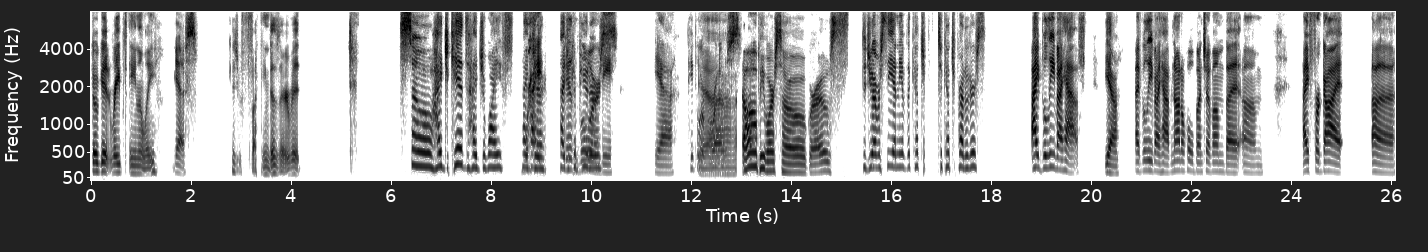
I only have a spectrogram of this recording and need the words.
Go get raped anally. Yes. Because you fucking deserve it. So hide your kids, hide your wife, hide right. your hide Good your computers. Lordy. Yeah. People yeah. are gross. Oh, people are so gross. Did you ever see any of the catch to catch predators? I believe I have. Yeah. I believe I have. Not a whole bunch of them, but um I forgot uh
